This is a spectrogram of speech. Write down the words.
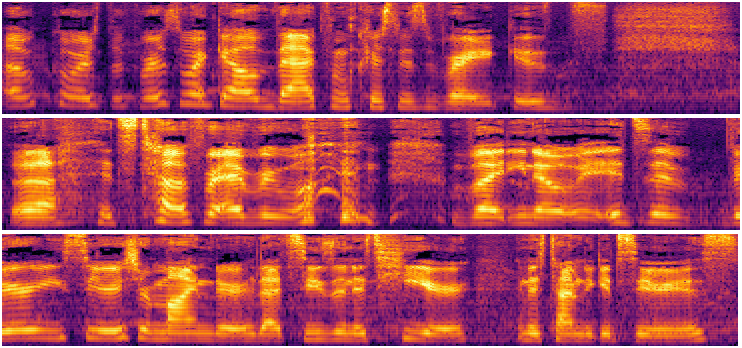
Of course, the first workout back from Christmas break is uh, it's tough for everyone. but, you know, it's a very serious reminder that season is here and it's time to get serious.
